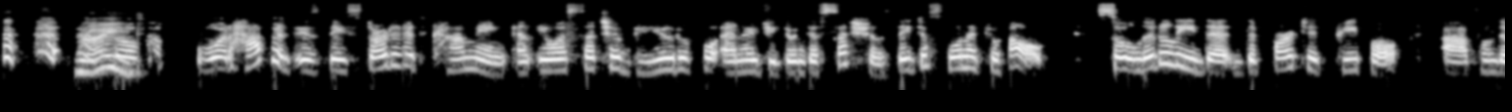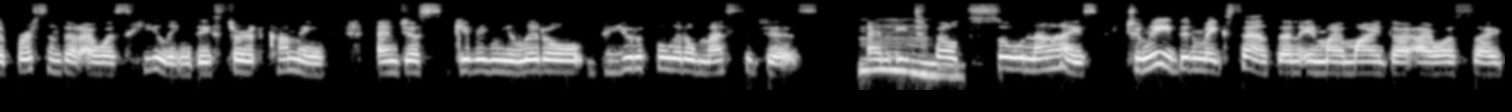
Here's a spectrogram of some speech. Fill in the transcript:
right. So what happened is they started coming and it was such a beautiful energy during the sessions. They just wanted to help. So literally the departed people uh, from the person that I was healing, they started coming and just giving me little, beautiful little messages. Mm. And it mm. felt so nice. To me, it didn't make sense. And in my mind, I, I was like,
